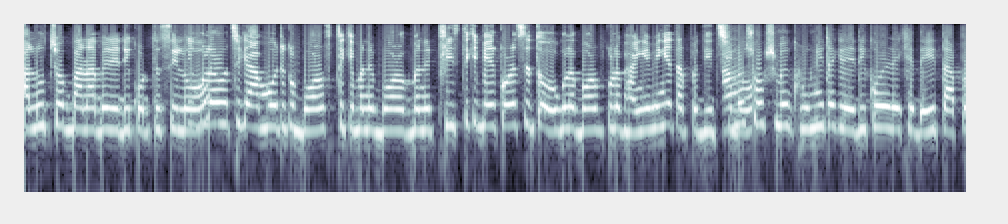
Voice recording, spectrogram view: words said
আলু চপ বানাবে রেডি করতেছিল। এগুলো হচ্ছে কি আম্মু এটাকে বরফ থেকে মানে বরফ মানে ফ্রিজ থেকে বের করেছে তো ওগুলো বরফগুলো ভাঙে ভেঙে তারপর দিচ্ছি আমরা সবসময় ঘুগনিটাকে রেডি করে রেখে দেই তারপর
